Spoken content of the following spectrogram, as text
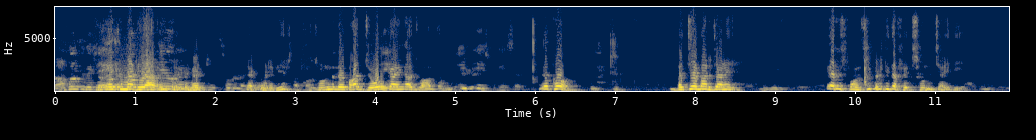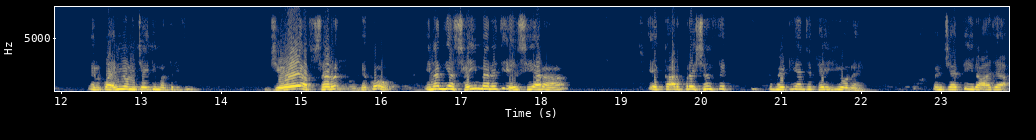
ਰਾਸਲ ਕਮਿਸ਼ਨ ਇੱਕ ਮਿੰਟ ਯਾਰ ਇੱਕ ਮਿੰਟ ਇੱਕ ਮਿੰਟ ਵੀਰ ਸੁਣਨ ਦੇ ਬਾਅਦ ਜੋ ਕਹੇਗਾ ਜਵਾਬ ਦਊਂਗਾ। ਜੀ ਪਲੀਜ਼ ਪਲੀਜ਼ ਸਰ ਦੇਖੋ ਬੱਚੇ ਮਰ ਜਾਣੇ। ਜੀ। ਇਹ ਰਿਸਪੌਂਸਿਬਿਲਟੀ ਤਾਂ ਫਿਕਸ ਹੋਣੀ ਚਾਹੀਦੀ ਹੈ ਇਨਕੁਆਇਰੀ ਹੋਣੀ ਚਾਹੀਦੀ ਮੰਤਰੀ ਜੀ। ਜੇ ਅਫਸਰ, ਦੇਖੋ, ਇਹਨਾਂ ਦੀਆਂ ਸਹੀ ਮੈਨੇਜ ਏਸੀਆਰਾਂ ਇਹ ਕਾਰਪੋਰੇਸ਼ਨਸ ਤੇ ਕਮੇਟੀਆਂ ਜਿੱਥੇ ਈਓ ਨੇ, ਪੰਚਾਇਤੀ ਰਾਜ ਆ,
